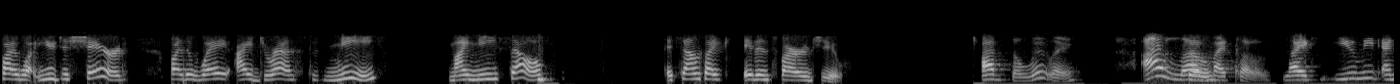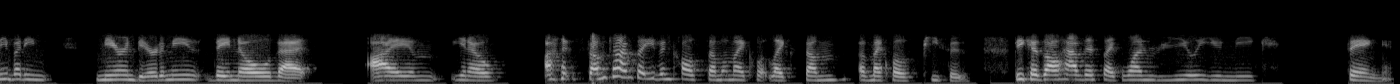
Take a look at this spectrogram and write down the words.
by what you just shared, by the way I dressed me, my me self, it sounds like it inspired you. Absolutely. I love so, my clothes. Like you meet anybody near and dear to me, they know that I am, you know, I, sometimes I even call some of my clo- like some of my clothes pieces because I'll have this like one really unique thing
